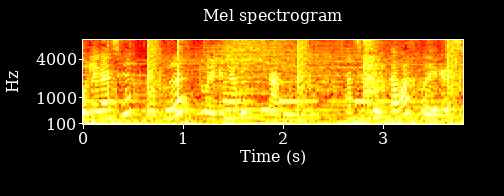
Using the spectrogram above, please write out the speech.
গলে গেছে, বন্ধুরা, এবার এটাকে আমি নামিয়ে নেব। আচ্ছা ঝোলটা আমার হয়ে গেছে।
